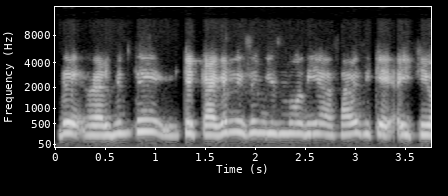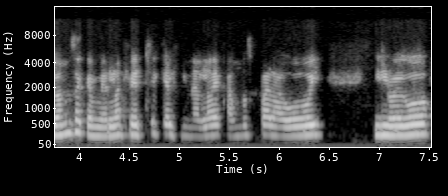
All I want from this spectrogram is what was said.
de realmente que caigan ese mismo día, ¿sabes? Y que, y que íbamos a cambiar la fecha y que al final la dejamos para hoy, y luego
